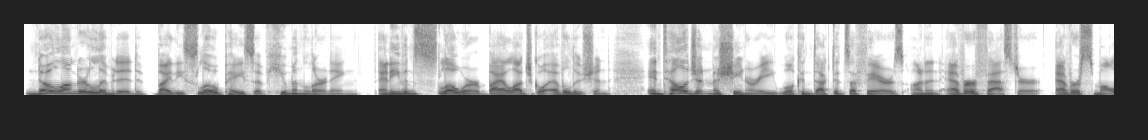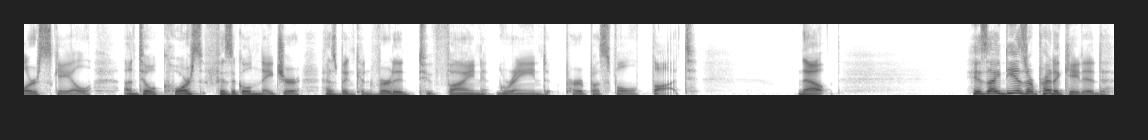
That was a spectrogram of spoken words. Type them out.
No longer limited by the slow pace of human learning and even slower biological evolution, intelligent machinery will conduct its affairs on an ever faster, ever smaller scale until coarse physical nature has been converted to fine grained, purposeful thought. Now, his ideas are predicated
